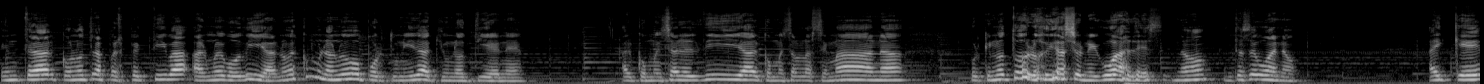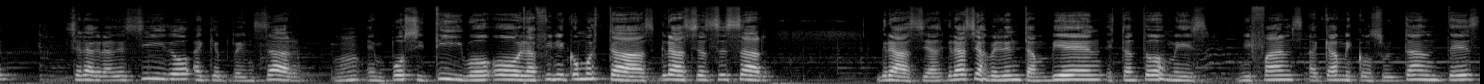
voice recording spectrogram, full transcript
entrar con otra perspectiva al nuevo día, ¿no? Es como una nueva oportunidad que uno tiene al comenzar el día, al comenzar la semana, porque no todos los días son iguales, ¿no? Entonces, bueno, hay que ser agradecido, hay que pensar en positivo. Hola, Fini, ¿cómo estás? Gracias, César. Gracias, gracias Belén también. Están todos mis, mis fans acá, mis consultantes.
